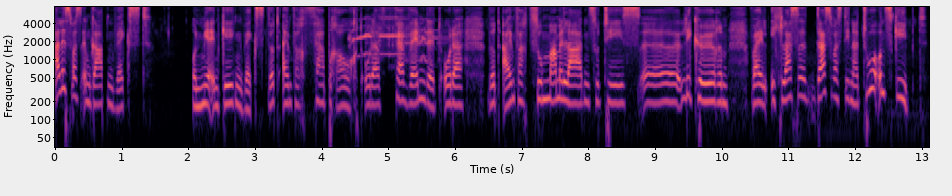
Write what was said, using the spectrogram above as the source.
Alles, was im Garten wächst und mir entgegenwächst, wird einfach verbraucht oder verwendet oder wird einfach zu Marmeladen, zu Tees, äh, Likören, weil ich lasse das, was die Natur uns gibt,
